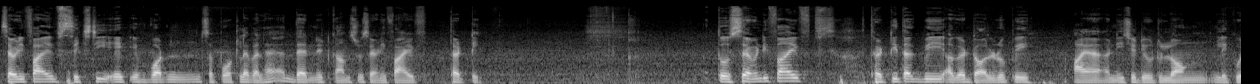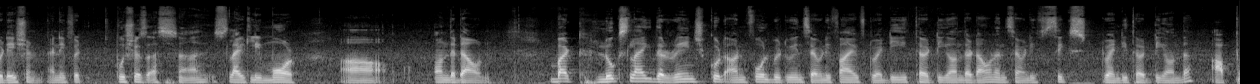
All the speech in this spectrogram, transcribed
75 60 एक important support level है and then it comes to 75 30 तो 75 30 तक भी अगर डॉलर रुपी आया नीचे due to long liquidation and if it pushes us uh, slightly more uh, on the down but looks like the range could unfold between 75 20 30 on the down and 76 20 30 on the up.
